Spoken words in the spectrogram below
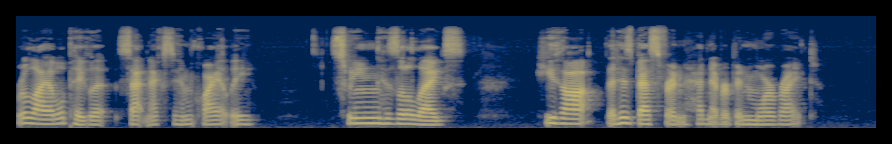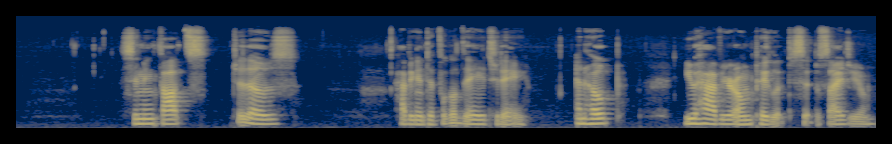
reliable piglet sat next to him quietly, swinging his little legs. He thought that his best friend had never been more right. Sending thoughts to those having a difficult day today, and hope you have your own piglet to sit beside you.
